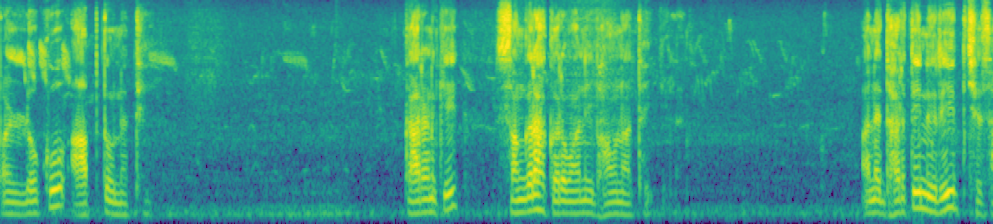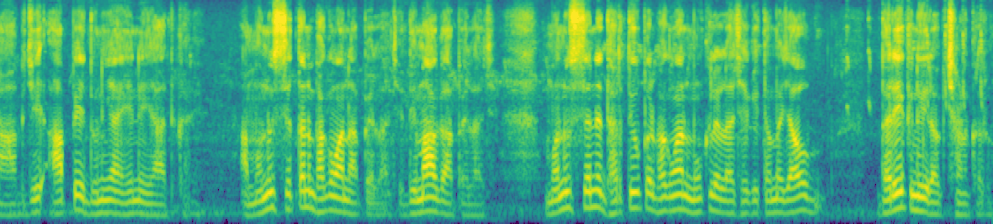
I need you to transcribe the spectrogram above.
પણ લોકો આપતો નથી. કારણ કે સંગ્રહ કરવાની ભાવના થઈ ગઈ અને ધરતીની રીત છે સાહેબ, જે આપે દુનિયા એને યાદ કરે. આ મનુષ્ય ભગવાન આપેલા છે, દિમાગ આપેલા છે. મનુષ્યને ધરતી ઉપર ભગવાન મોકલેલા છે કે તમે જાઓ, દરેકની રક્ષણ કરો,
